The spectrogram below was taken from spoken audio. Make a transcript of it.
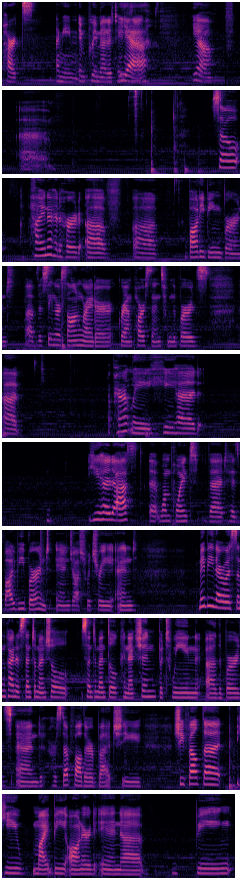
parts. I mean, In premeditating. yeah. Yeah. Um so, Heine had heard of uh, body being burned of the singer songwriter Gram Parsons from the Byrds. Uh, apparently, he had he had asked at one point that his body be burned in Joshua Tree and maybe there was some kind of sentimental sentimental connection between uh, the Byrds and her stepfather but she she felt that he might be honored in uh, being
